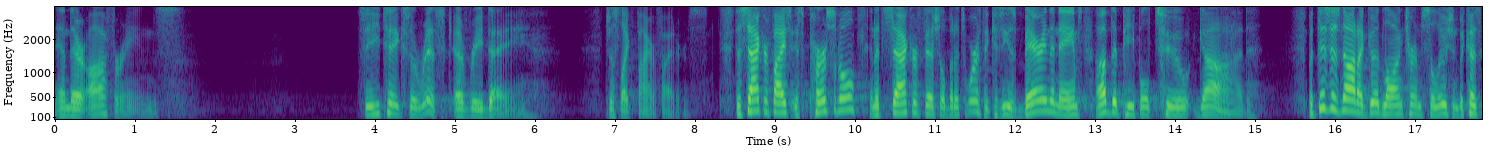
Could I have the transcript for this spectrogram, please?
and their offerings. See, he takes a risk every day, just like firefighters. The sacrifice is personal and it's sacrificial, but it's worth it because he is bearing the names of the people to God. But this is not a good long term solution because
